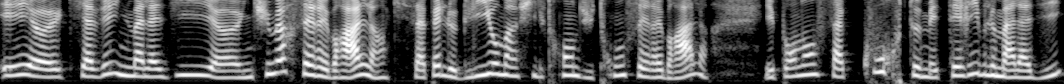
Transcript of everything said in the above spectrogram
et euh, qui avait une maladie, euh, une tumeur cérébrale hein, qui s'appelle le gliome infiltrant du tronc cérébral. Et pendant sa courte mais terrible maladie,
